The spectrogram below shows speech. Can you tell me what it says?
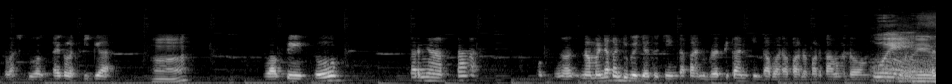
kelas 2 eh kelas 3. Hah? Waktu itu ternyata namanya kan juga jatuh cinta kan, berarti kan cinta pada pada pertama dong. Wih.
